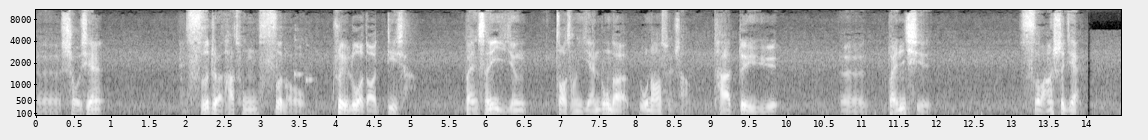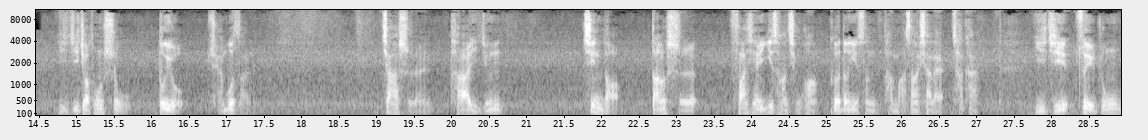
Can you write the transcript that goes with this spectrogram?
呃，首先，死者他从四楼。坠落到地下，本身已经造成严重的颅脑损伤，他对于呃本起死亡事件以及交通事故都有全部责任。驾驶人他已经尽到当时发现异常情况，咯噔一声，他马上下来查看，以及最终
